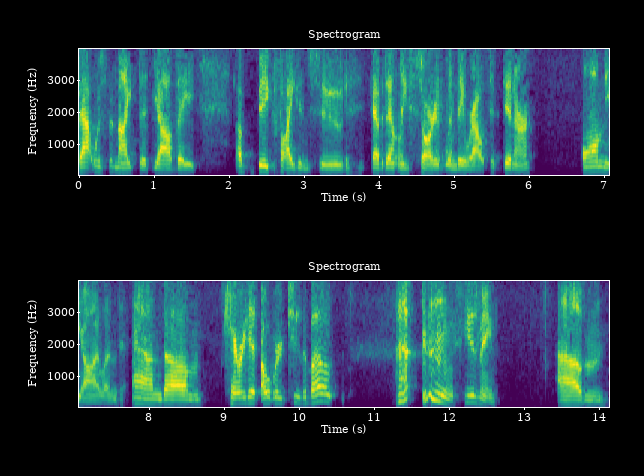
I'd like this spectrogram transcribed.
that was the night that, yeah, they, a big fight ensued. Evidently started when they were out to dinner on the island and um, carried it over to the boat. Excuse me. Um,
